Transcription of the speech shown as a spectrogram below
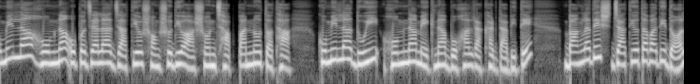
কুমিল্লা হোমনা উপজেলা জাতীয় সংসদীয় আসন ছাপ্পান্ন তথা কুমিল্লা দুই হোমনা মেঘনা বহাল রাখার দাবিতে বাংলাদেশ জাতীয়তাবাদী দল,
